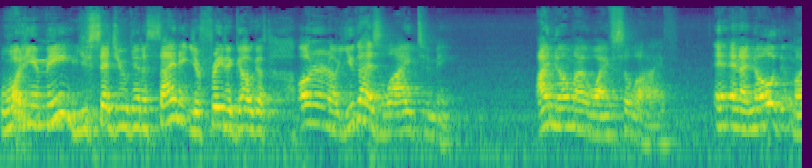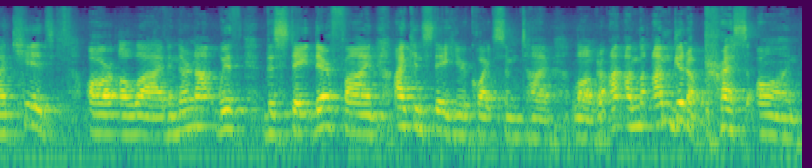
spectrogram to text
What do you mean? You said you were going to sign it. You're free to go. He goes, oh, no, no, you guys lied to me. I know my wife's alive. And, I know that my kids are alive and they're not with the state. They're fine. I can stay here quite some time longer. I, I'm, I'm going to press on.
